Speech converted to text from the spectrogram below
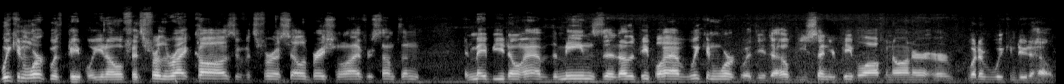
we can work with people. You know, if it's for the right cause, if it's for a celebration of life or something, and maybe you don't have the means that other people have, we can work with you to help you send your people off in honor or whatever we can do to help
